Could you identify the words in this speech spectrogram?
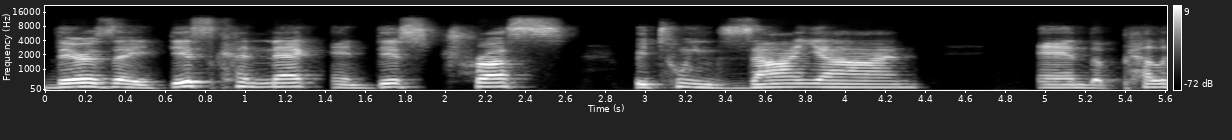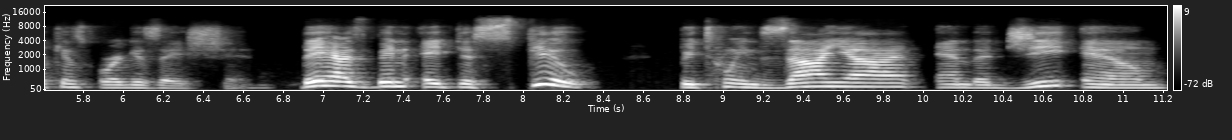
There's a disconnect and distrust between Zion and the Pelicans organization. There has been a dispute between Zion and the GM,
